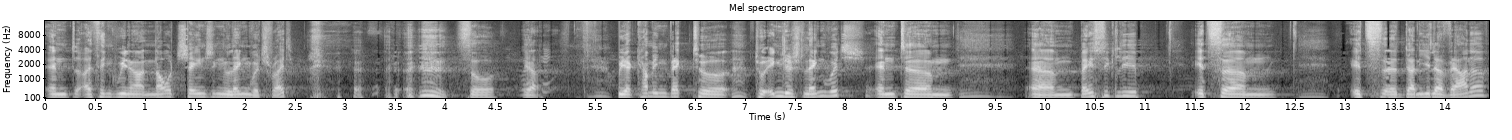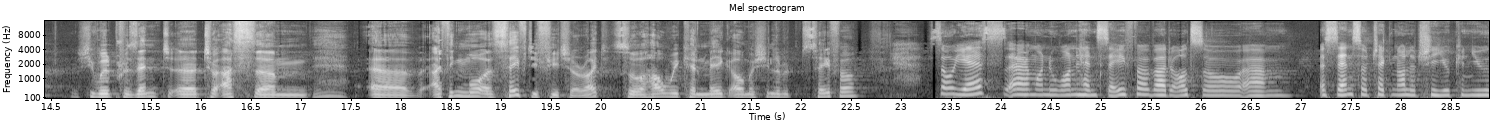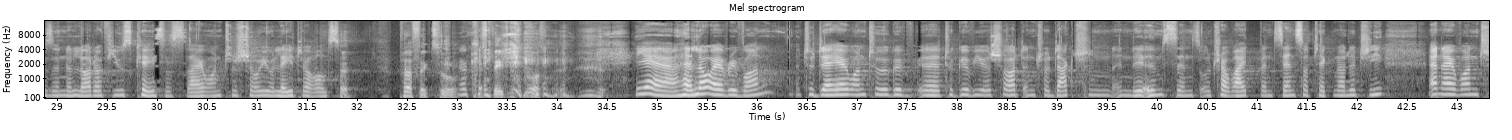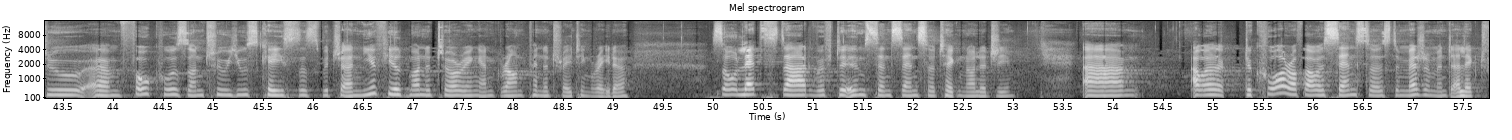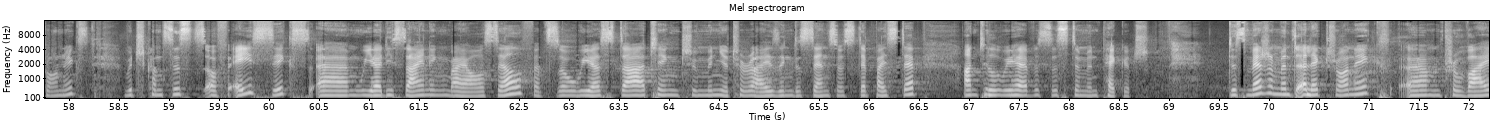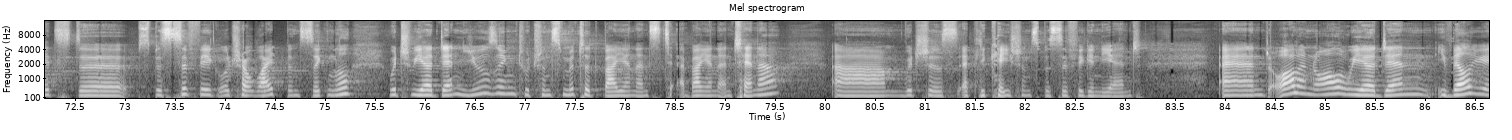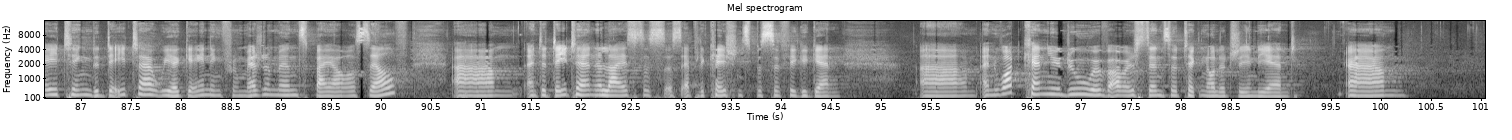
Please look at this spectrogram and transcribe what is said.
and I think we are now changing language, right? so, yeah. We are coming back to, to English language, and um, um, basically, it's, um, it's uh, Daniela Werner. She will present uh, to us, um, uh, I think, more a safety feature, right? So how we can make our machine a little bit safer. So yes, um, on the one hand safer, but also um, a sensor technology you can use in a lot of use cases I want to show you later also. Perfect, so okay. stage is yours. yeah, hello everyone. Today I want to give, uh, to give you a short introduction in the Ilmsens ultra-wideband sensor technology. And I want to um, focus on two use cases, which are near-field monitoring and ground-penetrating radar. So let's start with the Ilmsens sensor technology. Um, our, the core of our sensor is the measurement electronics, which consists of ASICs um, we are designing by ourselves. And so we are starting to miniaturizing the sensor step by step until we have a system in package. This measurement electronic um, provides the specific ultra-wideband signal, which we are then using to transmit it by an, by an antenna, um, which is application-specific in the end. And all in all, we are then evaluating the data we are gaining from measurements by ourselves. Um, and the data analysis is application specific again. Um, and what can you do with our sensor technology in the end? Um,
